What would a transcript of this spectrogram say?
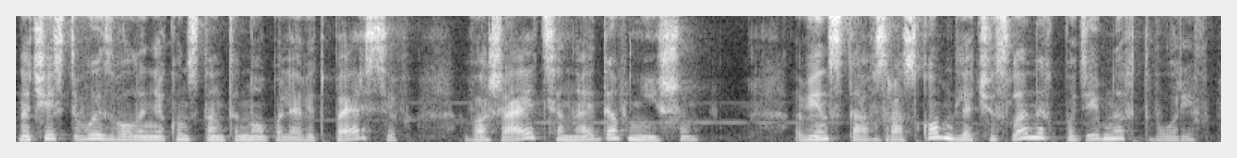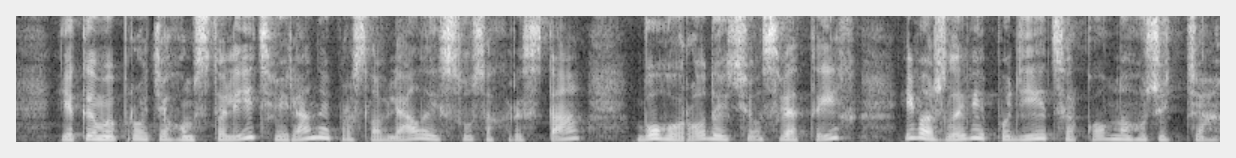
на честь визволення Константинополя від персів, вважається найдавнішим. Він став зразком для численних подібних творів, якими протягом століть віряни прославляли Ісуса Христа, Богородицю, святих і важливі події церковного життя.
